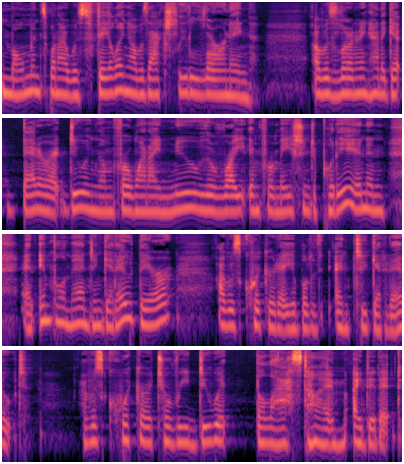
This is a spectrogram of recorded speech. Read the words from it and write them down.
moments when I was failing, I was actually learning. I was learning how to get better at doing them for when I knew the right information to put in and, and implement and get out there. I was quicker to able to, and to get it out. I was quicker to redo it the last time I did it,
